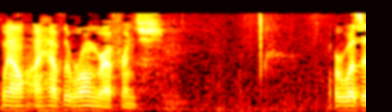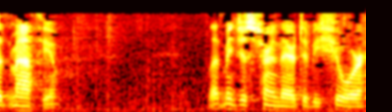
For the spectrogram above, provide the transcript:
Well, I have the wrong reference. Or was it Matthew? Let me just turn there to be sure.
